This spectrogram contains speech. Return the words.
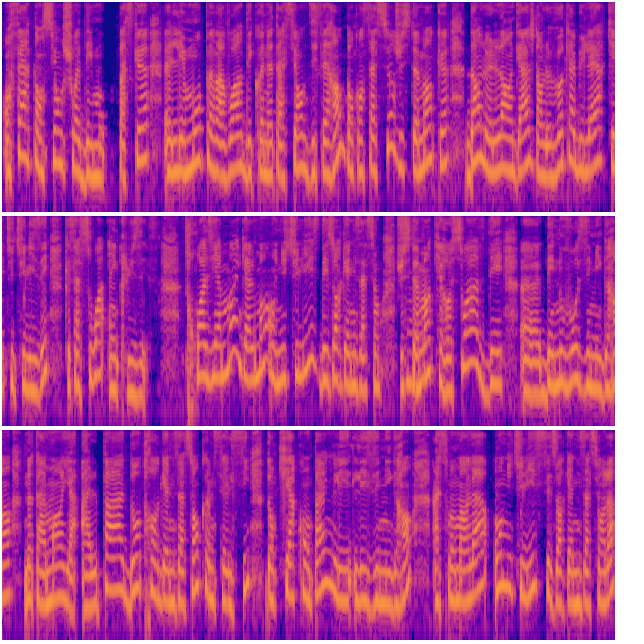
on fait attention au choix des mots parce que euh, les mots peuvent avoir des connotations différentes. Donc, on s'assure justement que dans le langage, dans le vocabulaire qui est utilisé, que ça soit inclusif. Également, on utilise des organisations justement qui reçoivent des euh, des nouveaux immigrants, notamment il y a Alpa, d'autres organisations comme celle-ci, donc qui accompagnent les, les immigrants. À ce moment-là, on utilise ces organisations-là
